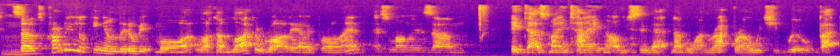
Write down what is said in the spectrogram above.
Mm. So it's probably looking a little bit more like I'd like a Reilly O'Brien as long as um, he does maintain obviously that number one ruck role, which he will. But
